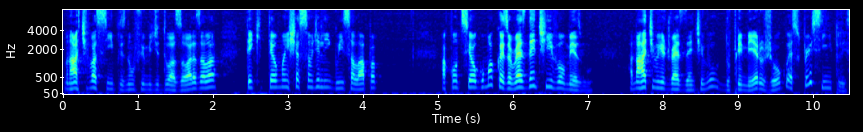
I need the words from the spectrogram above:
uma narrativa simples num filme de duas horas ela tem que ter uma injeção de linguiça lá para acontecer alguma coisa. Resident Evil mesmo. A narrativa de Resident Evil do primeiro jogo é super simples.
